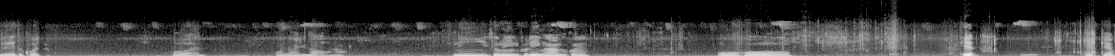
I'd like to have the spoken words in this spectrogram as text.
เลยทุกคน โอ้ยโอ้ยนอนอยู่หนองเนาะนี่สำนีนี่พอดีงามทุกคนเลยโอ้โหทิศเก็บเก็บ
